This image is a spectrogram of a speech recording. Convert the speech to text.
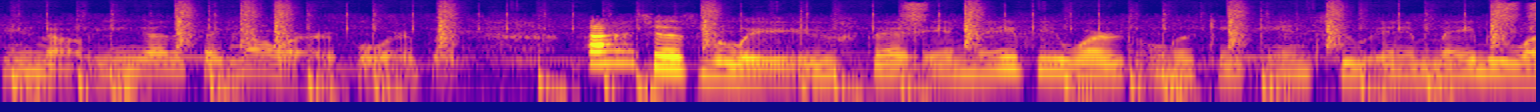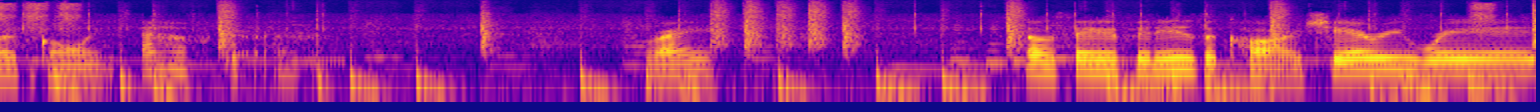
you know, you ain't got to take my word for it, but I just believe that it may be worth looking into and it may be worth going after. Right? So, say if it is a car, cherry red,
